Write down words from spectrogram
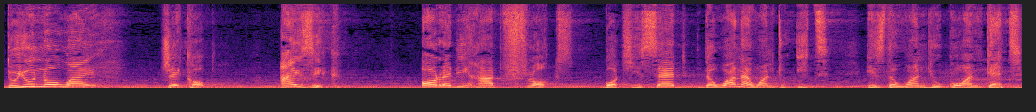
do you know why Jacob, Isaac already had flocks, but he said, the one I want to eat is the one you go and get,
